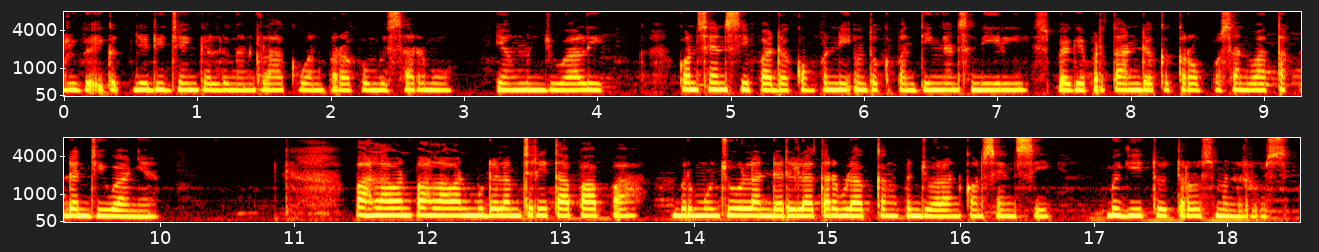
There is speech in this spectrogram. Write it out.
juga ikut menjadi jengkel dengan kelakuan para pembesarmu yang menjuali konsensi pada company untuk kepentingan sendiri sebagai pertanda kekeroposan watak dan jiwanya. Pahlawan-pahlawanmu dalam cerita Papa bermunculan dari latar belakang penjualan konsensi, begitu terus-menerus.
